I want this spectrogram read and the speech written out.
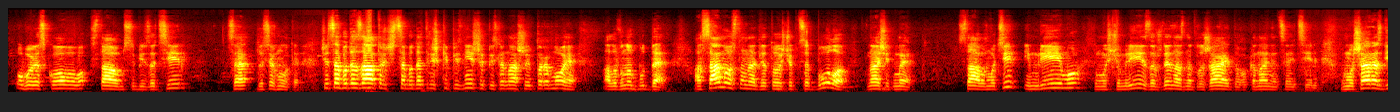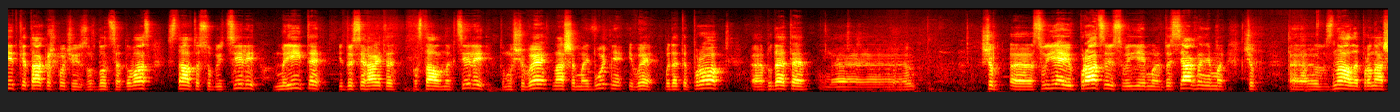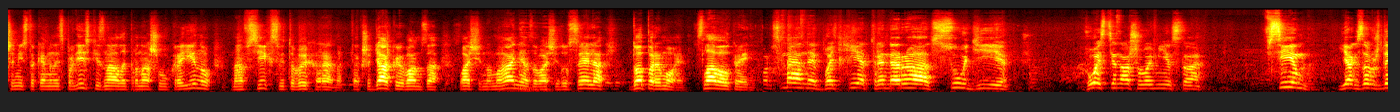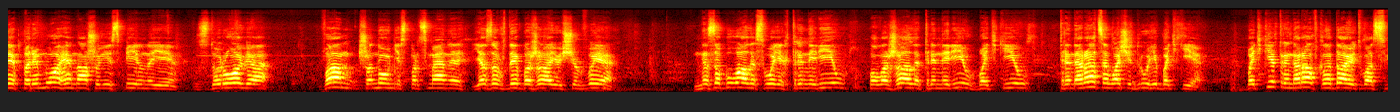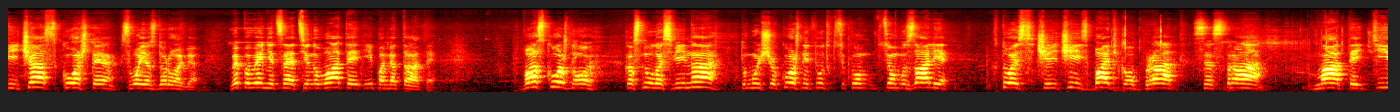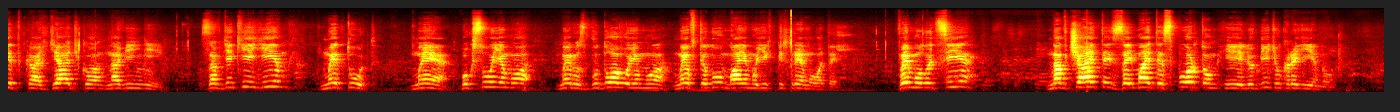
обов'язково ставимо собі за ціль це досягнути. Чи це буде завтра, чи це буде трішки пізніше після нашої перемоги, але воно буде. А саме основне для того, щоб це було, значить ми ставимо ціль і мріємо, тому що мрії завжди нас наближають до виконання цієї цілі. Тому ще раз, дітки, також хочу звернутися до вас. Ставте собі цілі, мрійте і досягайте поставлених цілей, тому що ви наше майбутнє, і ви будете про е, будете. е, Щоб е, своєю працею, своїми досягненнями, щоб знали про наше місто Кам'янець-Подільський, знали про нашу Україну на всіх світових аренах. Так що дякую вам за ваші намагання, за ваші зусилля. До перемоги! Слава Україні! спортсмени, батьки, тренера, судді, гості нашого міста. Всім, як завжди, перемоги нашої спільної, здоров'я. Вам, шановні спортсмени, я завжди бажаю, щоб ви не забували своїх тренерів, поважали тренерів, батьків. Тренера це ваші другі батьки. Батьки, тренера вкладають в вас свій час, кошти, своє здоров'я. Ви повинні це цінувати і пам'ятати. Вас кожного коснулась війна, тому що кожний тут в цьому залі хтось чи чийсь батько, брат, сестра, мати, тітка, дядько на війні. Завдяки їм ми тут. Ми боксуємо, ми розбудовуємо, ми в тилу маємо їх підтримувати. Ви молодці, навчайтесь, займайтесь спортом і любіть Україну.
